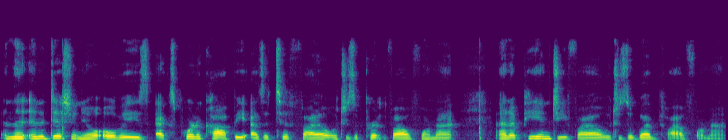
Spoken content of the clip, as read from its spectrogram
And then in addition, you'll always export a copy as a TIFF file, which is a print file format, and a PNG file, which is a web file format.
